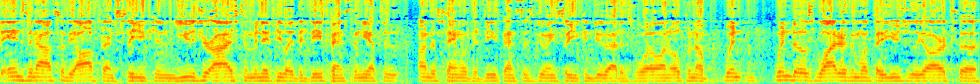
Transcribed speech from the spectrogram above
the ins and outs of the offense so you can use your eyes to manipulate the defense. Then you have to understand what the defense is doing so you can do that as well and open up win- windows wider than what they usually are to,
